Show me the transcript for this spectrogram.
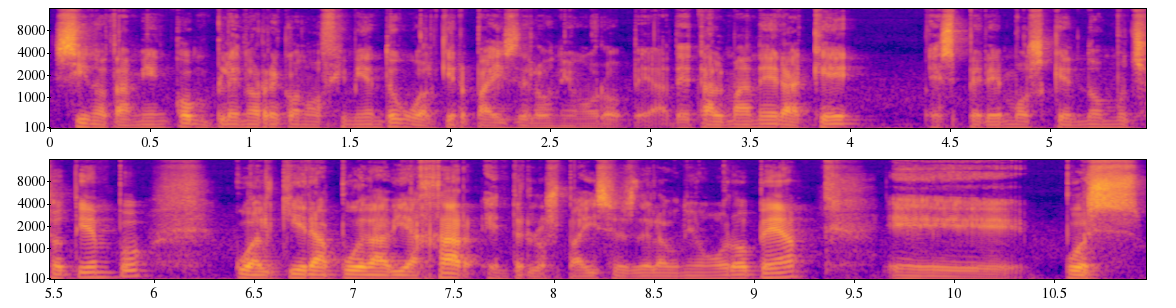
sino también con pleno reconocimiento en cualquier país de la Unión Europea. De tal manera que esperemos que no mucho tiempo, cualquiera pueda viajar entre los países de la Unión Europea, eh, pues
